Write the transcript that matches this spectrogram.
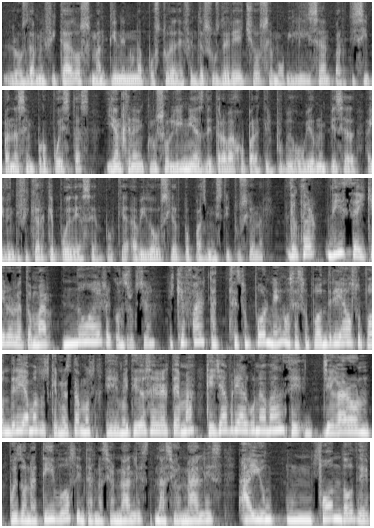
Los damnificados mantienen una postura de defender sus derechos, se movilizan, participan, hacen propuestas y han generado incluso líneas de trabajo para que el propio gobierno empiece a, identificar qué puede hacer, porque ha habido cierto pasmo institucional. Doctor, dice, y quiero retomar, no hay reconstrucción. ¿Y qué falta? Se supone, o se supondría, o supondríamos los que no estamos eh, metidos en el tema, que ya habría algún avance. Llegaron pues donativos internacionales, nacionales. Hay un, un fondo de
